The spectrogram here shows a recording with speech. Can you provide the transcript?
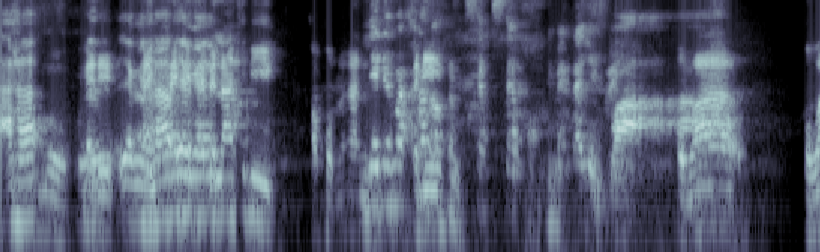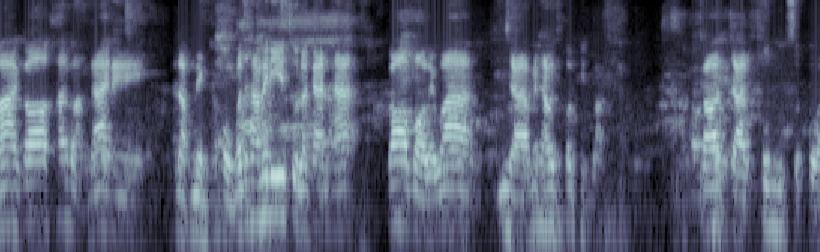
อ่าฮะโอ้โหพูดไงดียังไงให้ครับให้ยังไง ให้เป็นร่างที่ดีของผมแล้วกัน เรียกได้ว่าเป็นข้าดีวแบบแซ่บๆของพี่แม็กซ์ได้เลยไหมว้าผมว่า ผมว่าก็คาดหวังได้ในระดับหนึ่งครับผมก็จะทำให้ดีที่สุดแล้วกันฮะ ก็บอกเลยว่าจะไม่ทำให้ทุกคนผิดหวังครับก็จะทุ่มสุดตัว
